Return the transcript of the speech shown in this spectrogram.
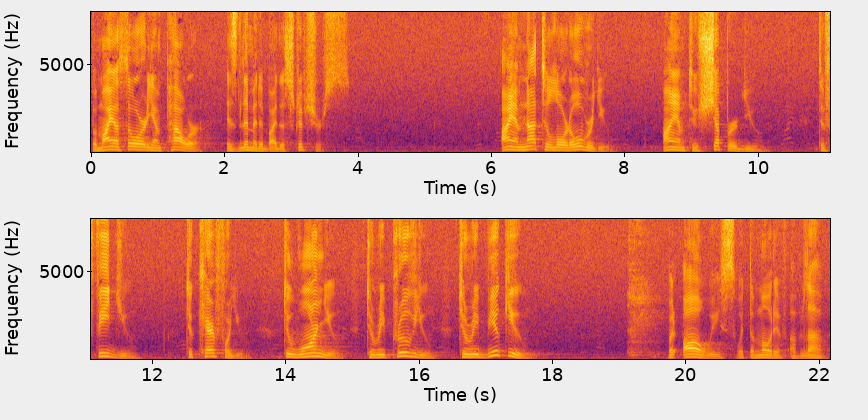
But my authority and power is limited by the scriptures. I am not to lord over you, I am to shepherd you, to feed you, to care for you, to warn you, to reprove you, to rebuke you, but always with the motive of love.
